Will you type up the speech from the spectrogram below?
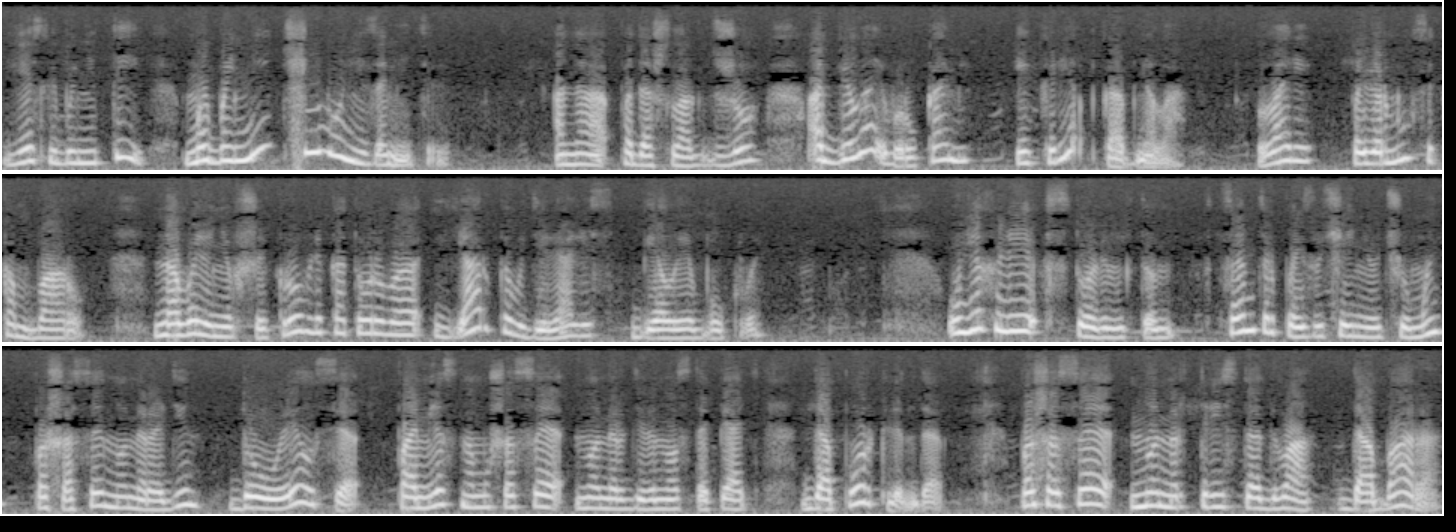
Если бы не ты, мы бы ничего не заметили!» Она подошла к Джо, отбила его руками и крепко обняла. Ларри повернулся к амбару, на выленившей кровле которого ярко выделялись белые буквы. Уехали в Стовингтон, в Центр по изучению чумы по шоссе номер один до Уэлса по местному шоссе номер 95 до Портленда, по шоссе номер 302 до Бара,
